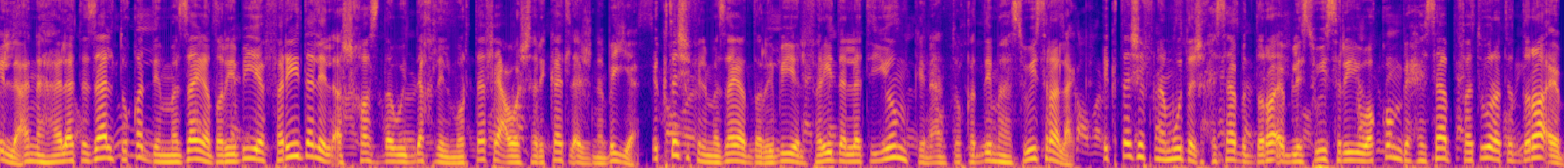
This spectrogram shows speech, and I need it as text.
إلا أنها لا تزال تقدم مزايا ضريبية فريدة للأشخاص ذوي الدخل المرتفع والشركات الأجنبية. اكتشف المزايا الضريبية الفريدة التي يمكن أن تقدمها سويسرا لك. اكتشف نموذج حساب الضرائب السويسري وقم بحساب فاتورة الضرائب.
